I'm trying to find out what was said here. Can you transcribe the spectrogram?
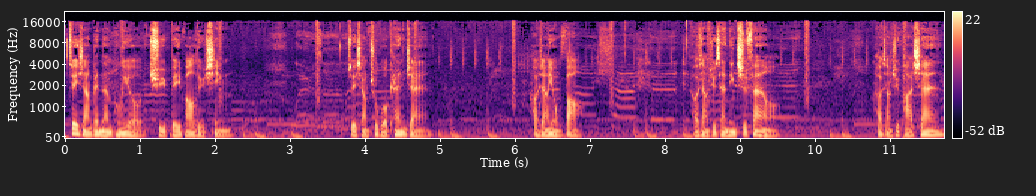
最想跟男朋友去背包旅行，最想出国看展，好想拥抱，好想去餐厅吃饭哦，好想去爬山，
